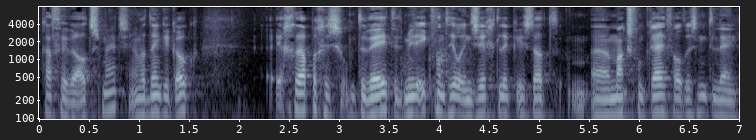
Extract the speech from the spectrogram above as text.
Café Weltschmerz. En wat denk ik ook eh, grappig is om te weten, ik vond het heel inzichtelijk, is dat eh, Max van Krijveld is niet alleen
